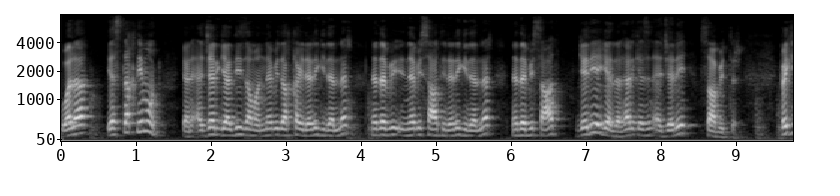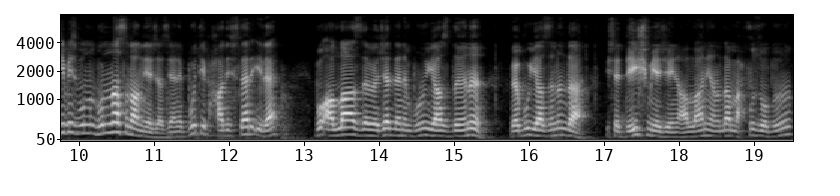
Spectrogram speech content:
وَلَا يَسْتَقْدِمُونَ Yani ecel geldiği zaman ne bir dakika ileri giderler, ne de bir, ne bir saat ileri giderler, ne de bir saat geriye gelirler. Herkesin eceli sabittir. Peki biz bunu, bunu nasıl anlayacağız? Yani bu tip hadisler ile bu Allah azze ve celle'nin bunu yazdığını ve bu yazının da işte değişmeyeceğini, Allah'ın yanında mahfuz olduğunu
